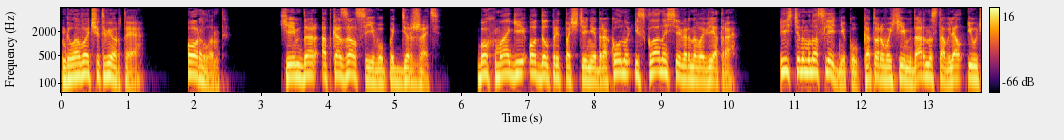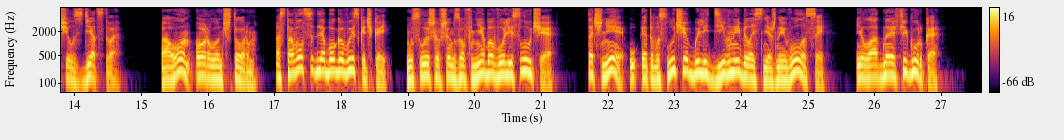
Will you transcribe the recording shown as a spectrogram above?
Глава 4. Орланд. Хеймдар отказался его поддержать. Бог магии отдал предпочтение дракону из клана Северного Ветра. Истинному наследнику, которого Хеймдар наставлял и учил с детства. А он, Орланд Шторм, оставался для бога выскочкой, услышавшим зов неба волей случая. Точнее, у этого случая были дивные белоснежные волосы и ладная фигурка –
